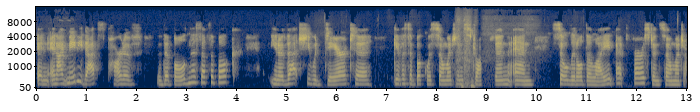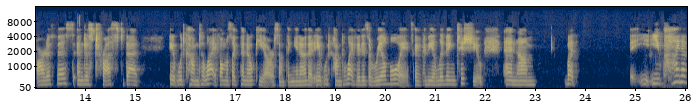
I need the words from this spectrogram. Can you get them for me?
and and I maybe that's part of the boldness of the book, you know, that she would dare to give us a book with so much instruction and so little delight at first and so much artifice and just trust that it would come to life, almost like Pinocchio or something, you know, that it would come to life. It is a real boy. It's going to be a living tissue. And, um, but you, you kind of,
